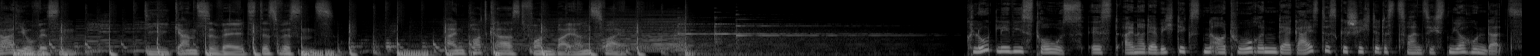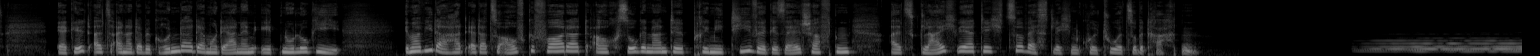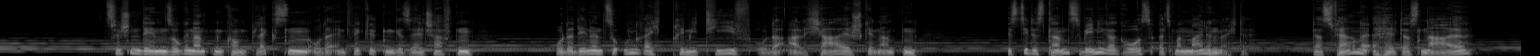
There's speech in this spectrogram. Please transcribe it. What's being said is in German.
Radiowissen. Die ganze Welt des Wissens. Ein Podcast von Bayern 2. Claude Lévi-Strauss ist einer der wichtigsten Autoren der Geistesgeschichte des 20. Jahrhunderts. Er gilt als einer der Begründer der modernen Ethnologie. Immer wieder hat er dazu aufgefordert, auch sogenannte primitive Gesellschaften als gleichwertig zur westlichen Kultur zu betrachten. Zwischen den sogenannten komplexen oder entwickelten Gesellschaften oder denen zu Unrecht primitiv oder archaisch genannten ist die Distanz weniger groß, als man meinen möchte. Das Ferne erhält das Nahe,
